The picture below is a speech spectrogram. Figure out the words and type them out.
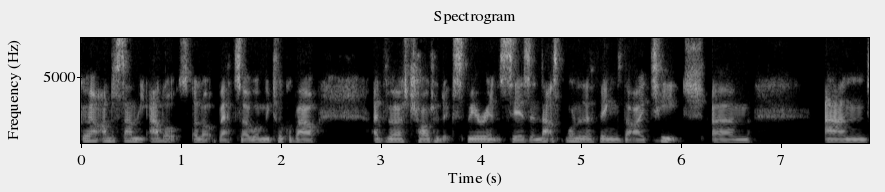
going to understand the adults a lot better when we talk about adverse childhood experiences. And that's one of the things that I teach. Um, and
